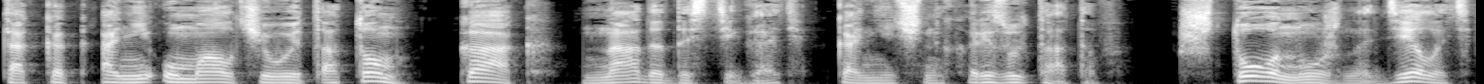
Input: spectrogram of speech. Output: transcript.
так как они умалчивают о том, как надо достигать конечных результатов. Что нужно делать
